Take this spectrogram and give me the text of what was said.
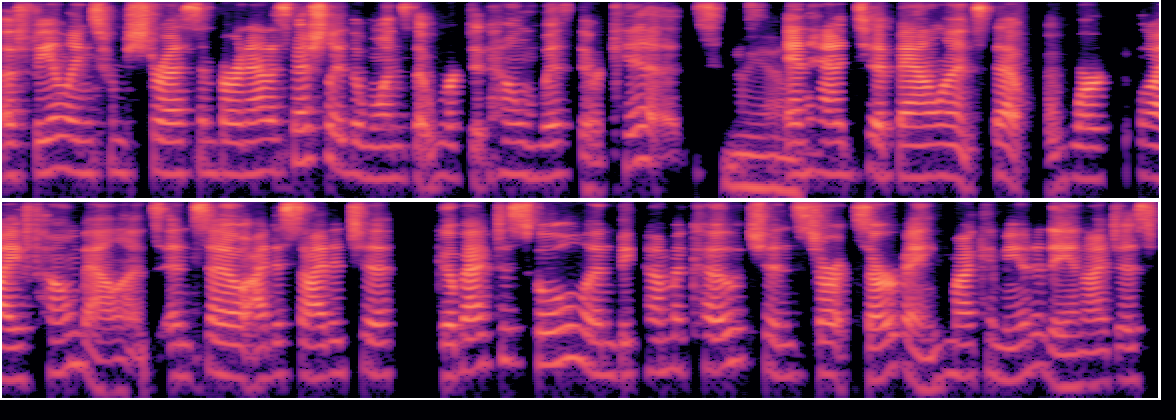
of feelings from stress and burnout, especially the ones that worked at home with their kids oh, yeah. and had to balance that work life home balance. And so I decided to go back to school and become a coach and start serving my community. And I just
